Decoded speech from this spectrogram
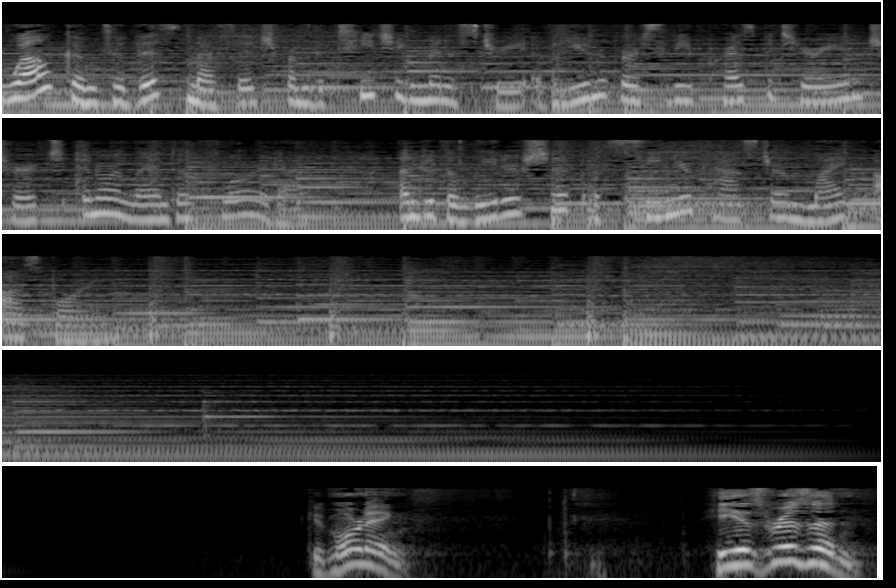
Welcome to this message from the teaching ministry of University Presbyterian Church in Orlando, Florida, under the leadership of Senior Pastor Mike Osborne. Good morning. He is risen.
